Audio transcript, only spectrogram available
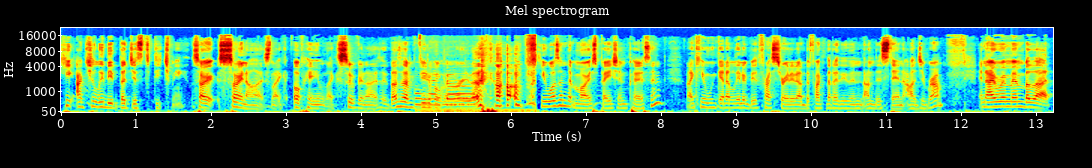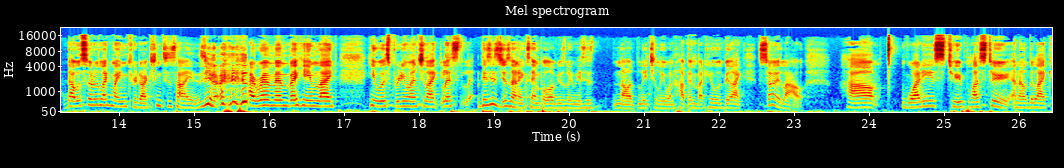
He actually did that just to teach me. So so nice, like of him, like super nice. That's a oh beautiful memory that I have. he wasn't the most patient person. Like he would get a little bit frustrated at the fact that I didn't understand algebra. And I remember that that was sort of like my introduction to science, you know. I remember him like he was pretty much like let's this is just an example. Obviously, this is not literally what happened, but he would be like, "So Lau, how what is two plus two? And I'll be like,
